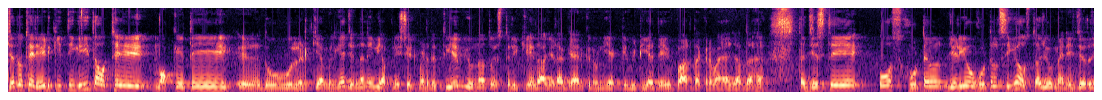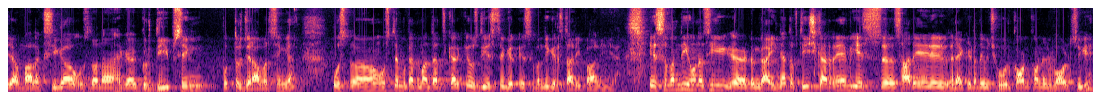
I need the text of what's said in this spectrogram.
ਜਦੋਂ ਉੱਥੇ ਰੇਡ ਕੀਤੀ ਗਈ ਤਾਂ ਉੱਥੇ ਮੌਕੇ ਤੇ ਦੋ ਲੜਕੀਆਂ ਮਿਲੀਆਂ ਜਿਨ੍ਹਾਂ ਨੇ ਵੀ ਆਪਣੀ ਸਟੇਟਮੈਂਟ ਦਿੱਤੀ ਹੈ ਵੀ ਉਹਨਾਂ ਤੋਂ ਇਸ ਤਰੀਕੇ ਦਾ ਜਿਹੜਾ ਗੈਰ ਕਾਨੂੰਨੀ ਐਕਟੀਵਿਟੀ ਹੈ ਦੇਹ ਵਿਭਾਗ ਦਾ ਕਰਵਾਇਆ ਜਾਂਦਾ ਹੈ। ਤਾਂ ਜਿਸ ਤੇ ਉਸ ਹੋਟਲ ਜਿਹੜੀ ਉਹ ਹੋਟਲ ਸੀਗਾ, ਉਸ ਦਾ ਜੋ ਮੈਨੇਜਰ ਜਾਂ ਮਾਲਕ ਸੀਗਾ ਉਸ ਦਾ ਨਾਮ ਹੈਗਾ ਗੁਰਦੀਪ ਸਿੰਘ ਪੁੱਤਰ ਜਰਾਵਰ ਸਿੰਘ ਹੈ। ਉਸ ਉਸ ਤੇ ਮੁਕੱਦਮਾ ਦਰਜ ਕਰਕੇ ਉਸ ਦੀ ਇਸ ਤੇ ਗਿ- ਇਸ ਸੰਬੰਧੀ ਗ੍ਰਿਫਤਾਰੀ ਪਾ ਲਈ ਹੈ। ਇਸ ਸੰਬੰਧੀ ਹੁਣ ਅਸੀਂ ਅ, ਡੂੰਘਾਈ ਨਾਲ ਤਫਤੀਸ਼ ਕਰ ਰਹੇ ਹਾਂ ਵੀ ਇਸ ਸਾਰੇ ਰੈਕਟ ਦੇ ਵਿੱਚ ਹੋਰ ਕੌਣ-ਕੌਣ ਇਨਵੋਲਡ ਸੀਗੇ।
